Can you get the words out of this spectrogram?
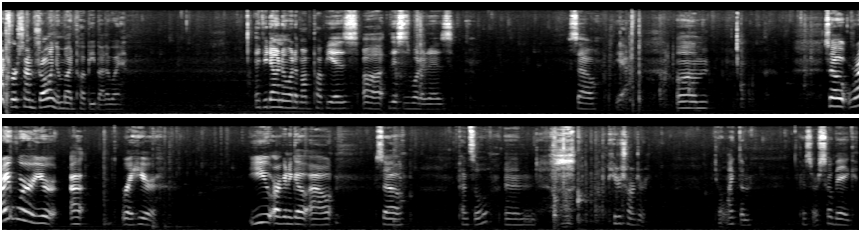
My first time drawing a mud puppy, by the way. If you don't know what a mud puppy is, uh, this is what it is. So, yeah. Um, so, right where you're at, right here, you are going to go out. So, pencil and computer charger. Don't like them because they're so big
